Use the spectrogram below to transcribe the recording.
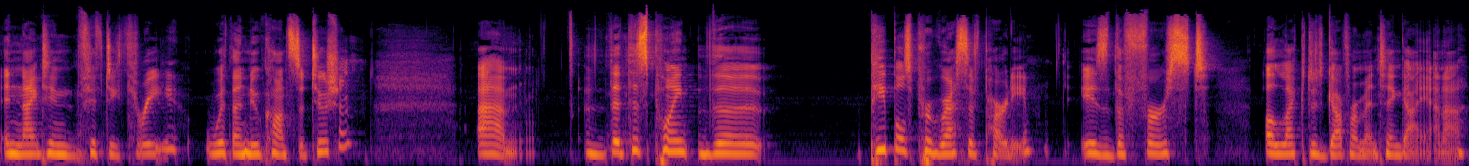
in 1953 with a new constitution. Um, at this point, the People's Progressive Party is the first elected government in Guyana.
